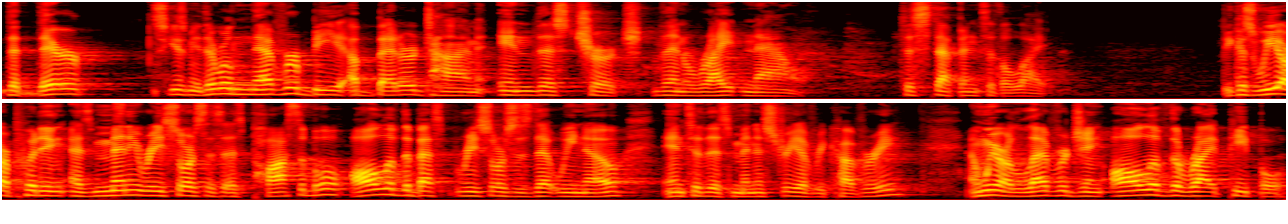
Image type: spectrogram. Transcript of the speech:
that there, excuse me, there will never be a better time in this church than right now to step into the light. Because we are putting as many resources as possible, all of the best resources that we know, into this ministry of recovery. And we are leveraging all of the right people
